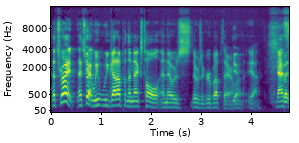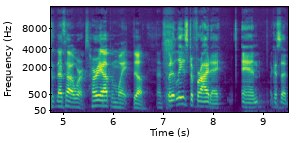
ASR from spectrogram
That's right. That's Yeah. right. We, we got up on the next hole and there was there was a group up there. Yeah. Yeah. That's But- that's how it works. Hurry up and wait. Yeah. That's But it. it leads to Friday, and like I said,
